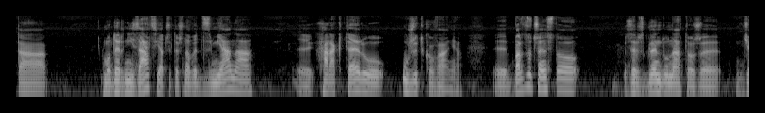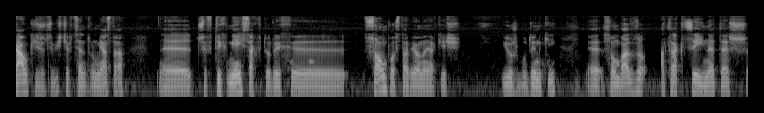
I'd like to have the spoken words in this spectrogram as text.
ta modernizacja, czy też nawet zmiana y, charakteru użytkowania. Bardzo często ze względu na to, że działki rzeczywiście w centrum miasta, czy w tych miejscach, w których są postawione jakieś już budynki, są bardzo atrakcyjne też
